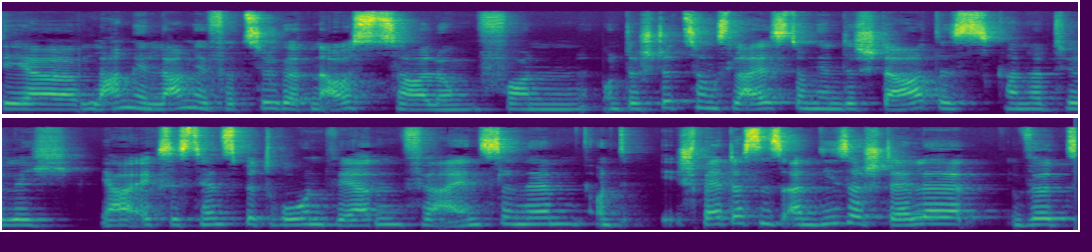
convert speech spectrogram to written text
der lange, lange verzögerten Auszahlung von Unterstützungsleistungen des Staates kann natürlich ja existenzbedrohend werden für Einzelne. Und spätestens an dieser Stelle wird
